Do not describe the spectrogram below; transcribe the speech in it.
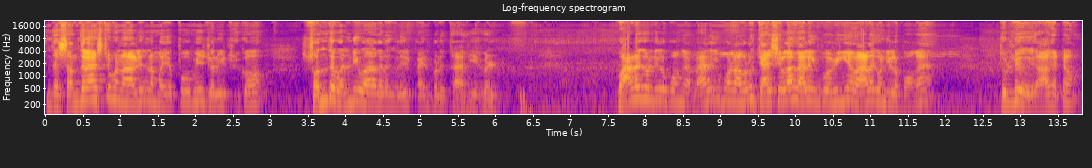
இந்த சந்திராஷ்டம நாளில் நம்ம எப்போவுமே சொல்லிகிட்டு இருக்கோம் சொந்த வண்டி வாகனங்களில் பயன்படுத்தாதீர்கள். வாடகை வண்டியில் போங்க. வேலைக்கு போனால் கூட கேஷுவலாக வேலைக்கு போவீங்க. வாடகை வண்டியில் போங்க. துண்டு ஆகட்டும்.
